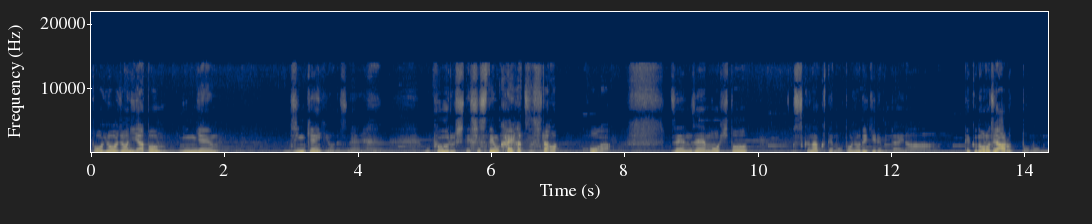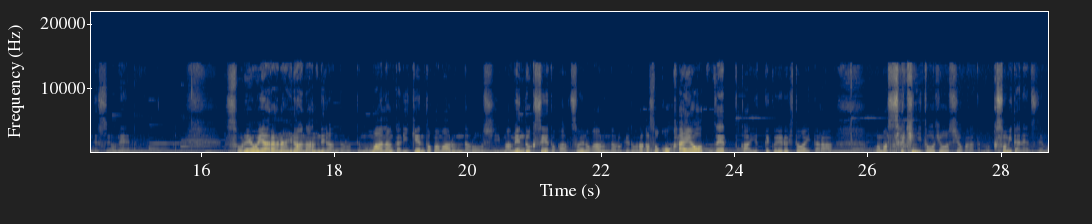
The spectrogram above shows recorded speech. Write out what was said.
投票所に雇う人間、人件費をですね、プールしてシステム開発した方が、全然もう人少なくても投票できるみたいなテクノロジーあると思うんですよね。それをやらないのはなんでなんだろうって、もうまあなんか利権とかもあるんだろうし、まあめんどくせえとかそういうのがあるんだろうけど、なんかそこを変えようぜとか言ってくれる人がいたら、僕は真っ先に投票しようかなって、もうクソみたいなやつでも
